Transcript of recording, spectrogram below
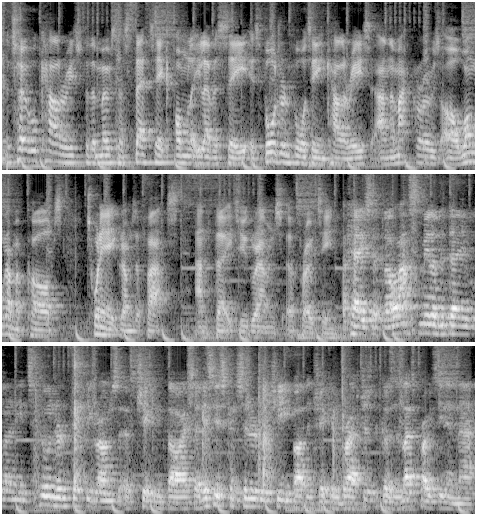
The total calories for the most aesthetic omelette you'll ever see is 414 calories and the macros are one gram of carbs, 28 grams of fats and 32 grams of protein. Okay, so for the last meal of the day, we're gonna need 250 grams of chicken thigh. So this is considerably cheaper than chicken breast just because there's less protein in there,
